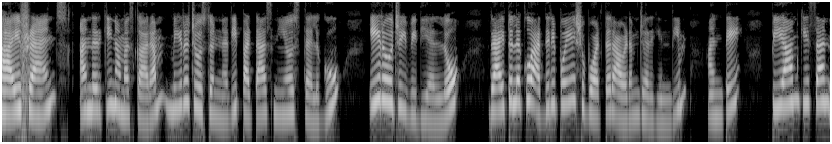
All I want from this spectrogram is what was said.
హాయ్ ఫ్రెండ్స్ అందరికీ నమస్కారం. మీరు చూస్తున్నది పటాస్ న్యూస్ తెలుగు. ఈరోజు ఈ వీడియోలో రైతులకు అదిరిపోయే శుభవార్త రావడం జరిగింది. అంటే పిఎం కిసాన్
